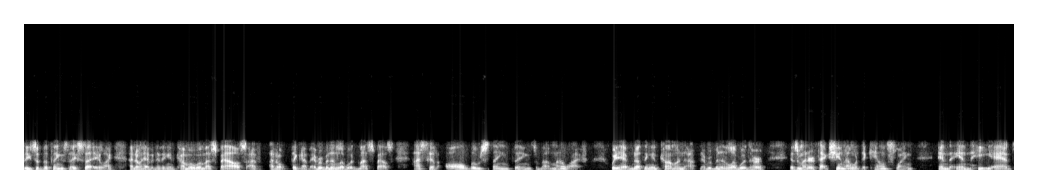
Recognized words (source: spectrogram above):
these are the things they say, like, I don't have anything in common with my spouse. I've, I don't think I've ever been in love with my spouse. I said all those same things about my wife. We have nothing in common. I've never been in love with her. As a matter of fact, she and I went to counseling, and, and he asked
